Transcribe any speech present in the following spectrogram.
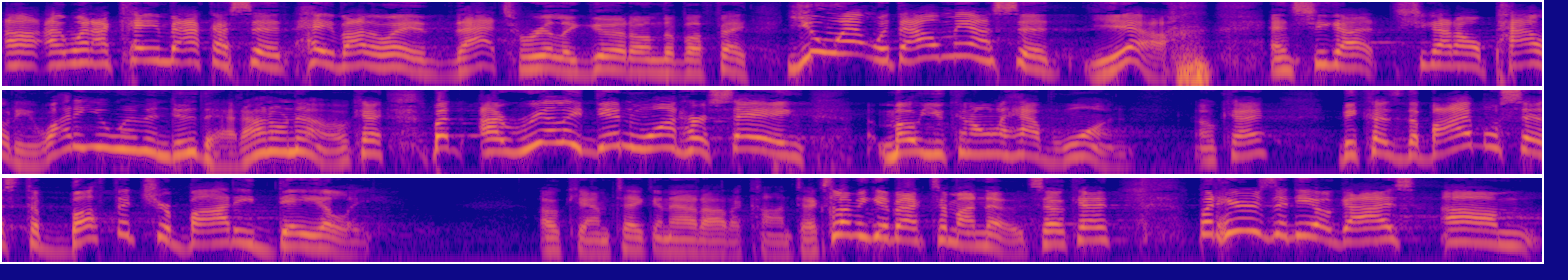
uh, I, when I came back, I said, hey, by the way, that's really good on the buffet. You went without me? I said, yeah. And she got, she got all pouty. Why do you women do that? I don't know, okay? But I really didn't want her saying, Mo, you can only have one, okay? Because the Bible says to buffet your body daily. Okay, I'm taking that out of context. Let me get back to my notes, okay? But here's the deal, guys. Um,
